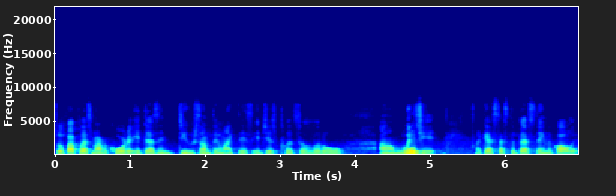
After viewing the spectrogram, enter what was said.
So if I press my recorder, it doesn't do something like this. It just puts a little um, widget. I guess that's the best thing to call it.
